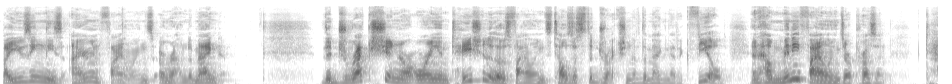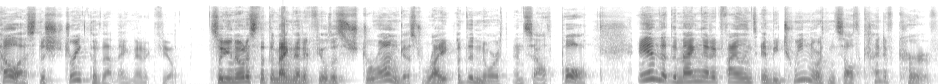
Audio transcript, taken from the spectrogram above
by using these iron filings around a magnet. The direction or orientation of those filings tells us the direction of the magnetic field, and how many filings are present tell us the strength of that magnetic field. So you notice that the magnetic field is strongest right at the north and south pole, and that the magnetic filings in between north and south kind of curve.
